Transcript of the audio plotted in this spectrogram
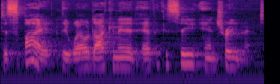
despite the well documented efficacy and treatment.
